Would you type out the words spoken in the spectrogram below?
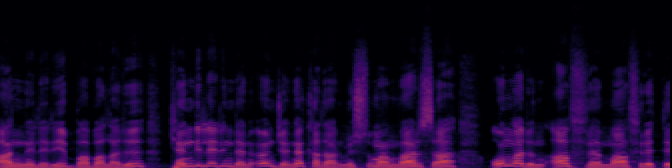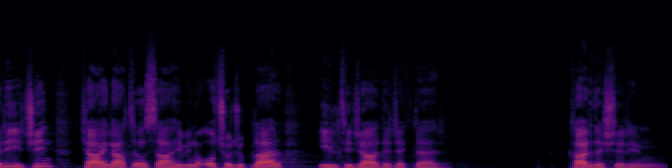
anneleri, babaları, kendilerinden önce ne kadar Müslüman varsa onların af ve mağfiretleri için kainatın sahibine o çocuklar iltica edecekler. Kardeşlerim,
